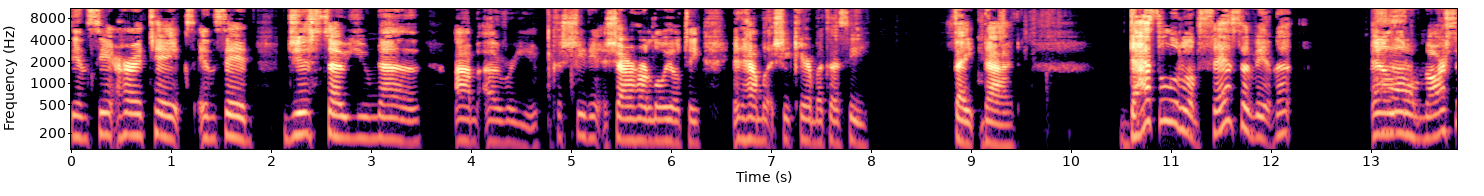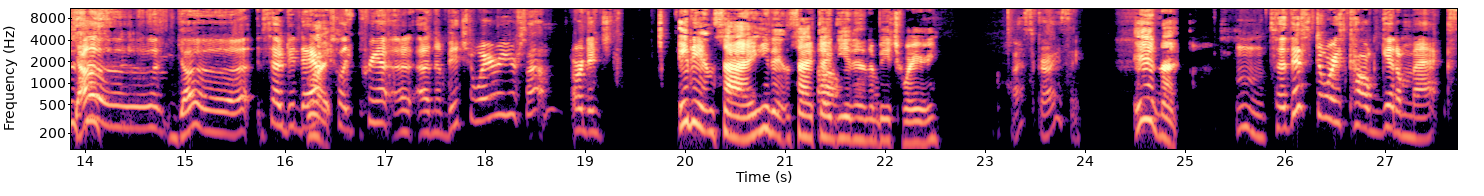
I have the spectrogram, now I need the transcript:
then sent her a text and said, Just so you know, I'm over you. Because she didn't show her loyalty and how much she cared because he fake died. That's a little obsessive, isn't it? And a little Um, narcissist. Yeah, yeah. So did they Right. actually print a, an obituary or something, or did? It didn't say. It didn't say if they Oh. did an obituary. That's crazy. Isn't it? Mm, so this story is called Get 'em Max.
